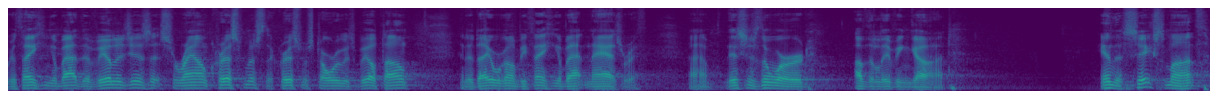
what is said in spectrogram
we're thinking about the villages that surround Christmas, the Christmas story was built on. And today we're going to be thinking about Nazareth. Uh, this is the word of the living God. In the sixth month,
